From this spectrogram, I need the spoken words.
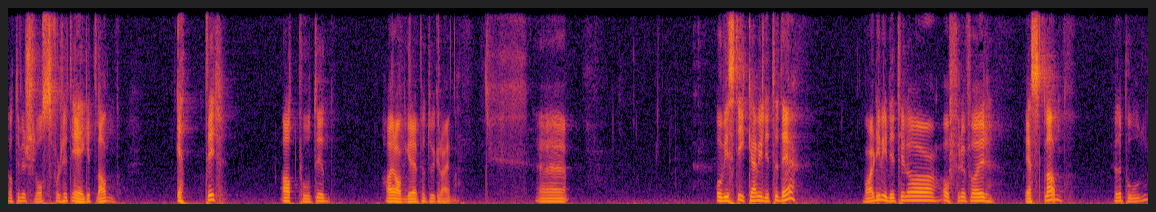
at de vil slåss for sitt eget land etter at Putin har angrepet Ukraina. Eh, og hvis de ikke er villige til det, hva er de villige til å ofre for Estland eller Polen?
